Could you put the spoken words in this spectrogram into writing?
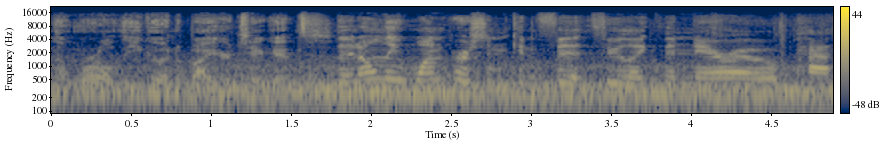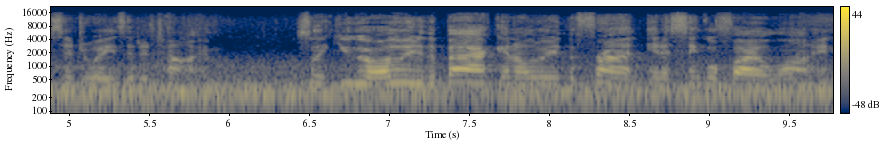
in the world that you go in to buy your tickets. That only one person can fit through like the narrow passageways at a time. So like you go all the way to the back and all the way to the front in a single file line.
